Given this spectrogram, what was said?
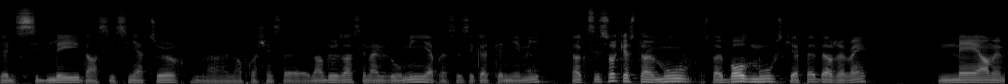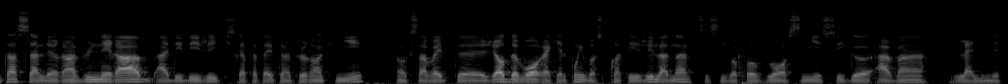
de le cibler dans ses signatures? L'an prochain, ça- dans deux ans, c'est Max Zomi. Après ça, c'est Kotkaniemi. Donc, c'est sûr que c'est un move, c'est un bold move ce qu'il a fait, Bergevin. Mais en même temps, ça le rend vulnérable à des DG qui seraient peut-être un peu rancuniers. Donc, ça va être. euh, J'ai hâte de voir à quel point il va se protéger là-dedans. Puis, s'il va pas vouloir signer ses gars avant la limite.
